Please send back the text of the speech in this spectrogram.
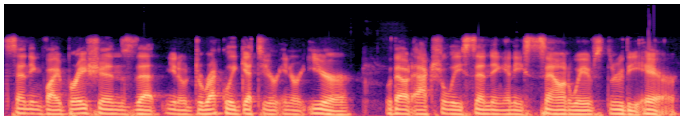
sending vibrations that you know directly get to your inner ear without actually sending any sound waves through the air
